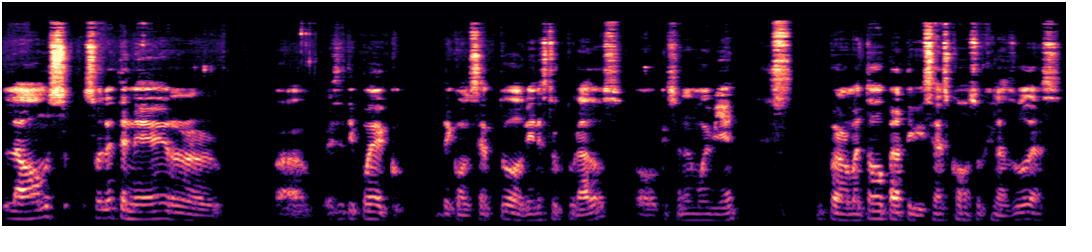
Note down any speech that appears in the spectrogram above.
la OMS suele tener ese tipo de, de, conceptos bien estructurados o que suenan muy bien, pero al momento de operativizar es cuando surgen las dudas.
